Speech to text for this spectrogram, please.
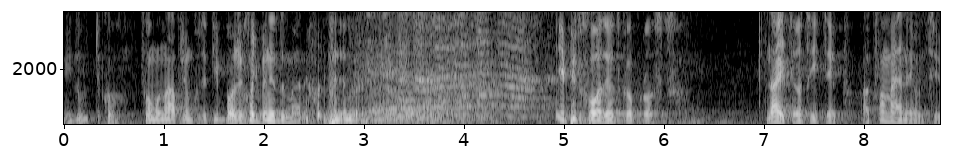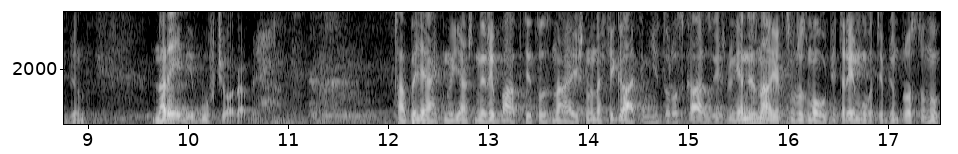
йдуть тако в твоєму напрямку, такі, боже, хоч би не до мене, хоч би не до мене. І підходить тако просто. Знаєте, оцей тип, аквамени оці, блін. На рибі був вчора, блін. Та блядь, ну я ж не рибак, ти то знаєш. Ну нафіга ти мені то розказуєш? Ну я не знаю, як цю розмову підтримувати, блін. Просто, ну.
